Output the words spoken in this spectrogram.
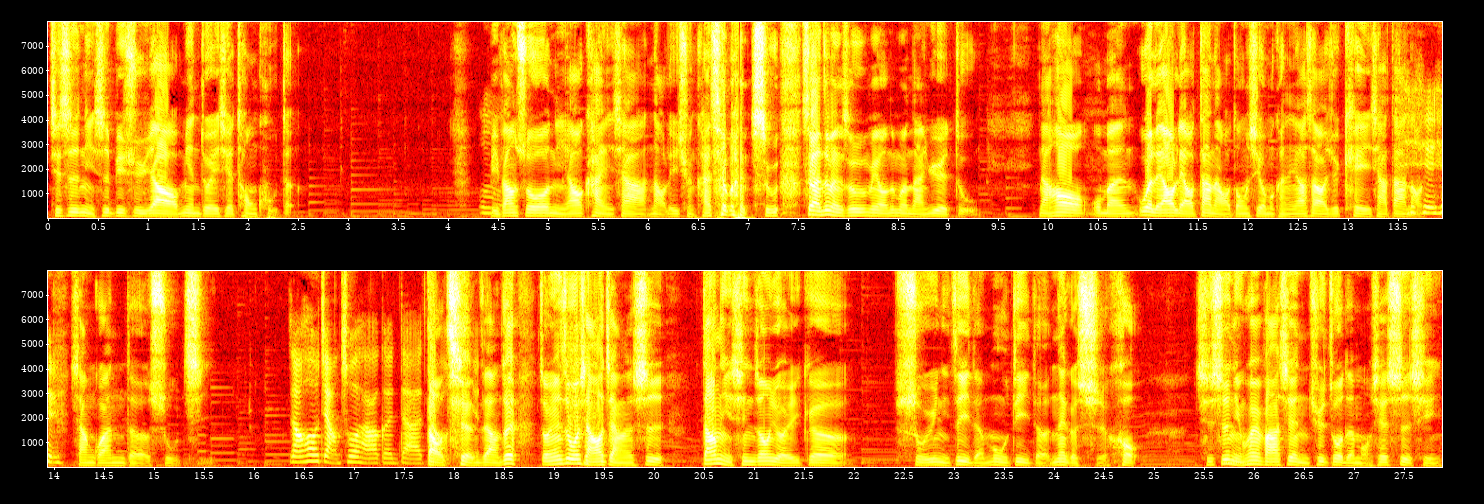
其实你是必须要面对一些痛苦的。比方说，你要看一下《脑力全开》这本书，虽然这本书没有那么难阅读。然后，我们为了要聊大脑的东西，我们可能要稍微去 K 一下大脑 相关的书籍。然后讲错还要跟大家道歉，道歉这样对。总而言之，我想要讲的是，当你心中有一个属于你自己的目的的那个时候，其实你会发现，你去做的某些事情，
